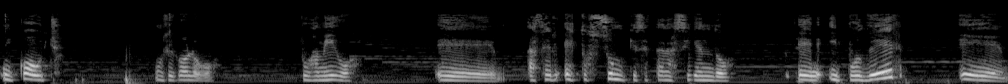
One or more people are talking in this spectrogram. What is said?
un coach, un psicólogo, tus amigos, eh, hacer estos Zoom que se están haciendo eh, y poder eh,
